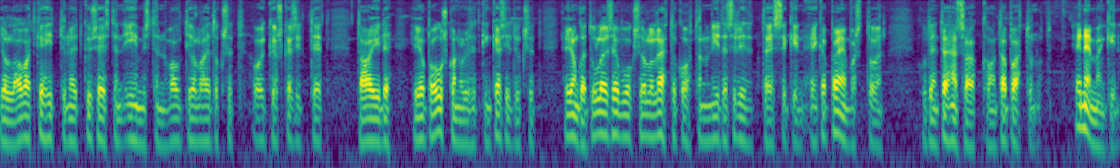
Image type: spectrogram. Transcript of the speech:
jolla ovat kehittyneet kyseisten ihmisten valtiolaitokset, oikeuskäsitteet, taide ja jopa uskonnollisetkin käsitykset, ja jonka tulee sen vuoksi olla lähtökohtana niitä selitettäessäkin, eikä päinvastoin, kuten tähän saakka on tapahtunut. Enemmänkin.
